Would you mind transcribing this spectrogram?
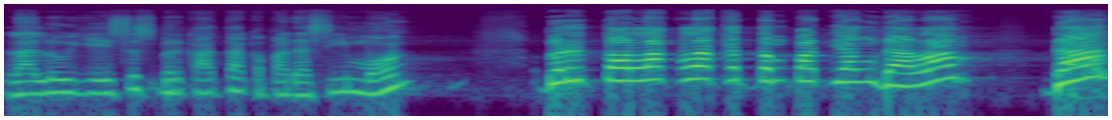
Lalu Yesus berkata kepada Simon, bertolaklah ke tempat yang dalam dan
